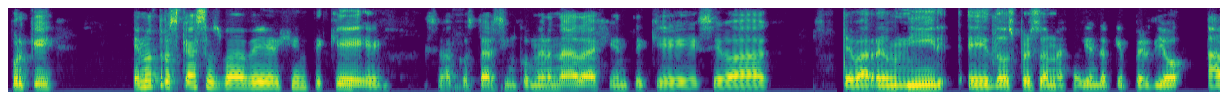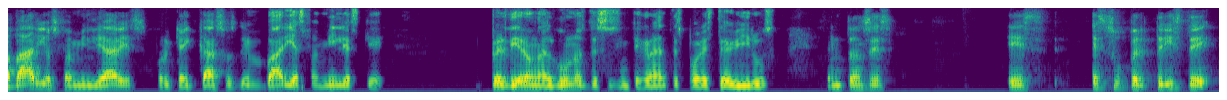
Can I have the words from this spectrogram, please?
porque en otros casos va a haber gente que se va a acostar sin comer nada, gente que se va, va a reunir eh, dos personas sabiendo que perdió a varios familiares, porque hay casos de varias familias que perdieron algunos de sus integrantes por este virus. Entonces, es súper triste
